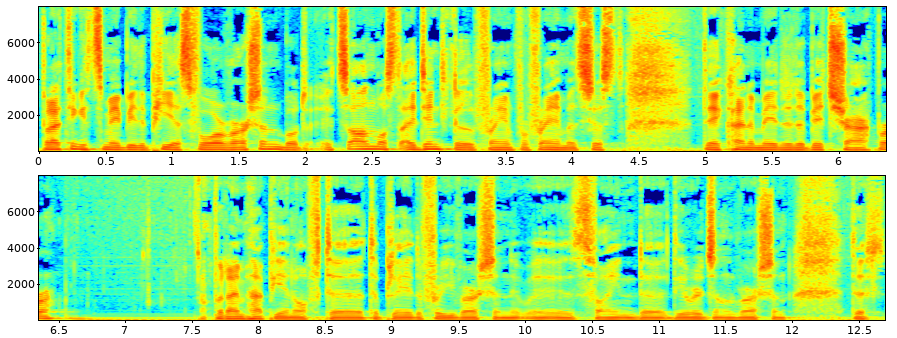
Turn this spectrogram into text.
But I think it's maybe the PS4 version, but it's almost identical frame for frame. It's just they kind of made it a bit sharper but I'm happy enough to, to play the free version. It was fine, the, the original version. That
